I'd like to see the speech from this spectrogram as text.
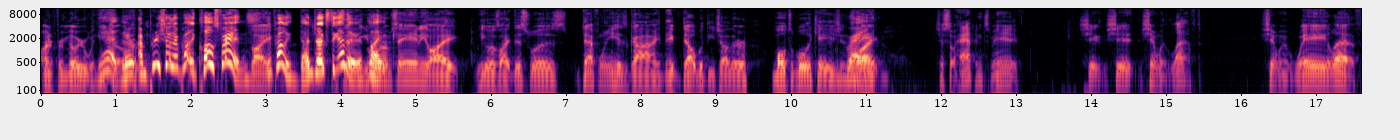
unfamiliar with yeah, each other. they're, I'm pretty sure they're probably close friends. Like- they probably done drugs together. You know like what I'm saying? He like he was like this was definitely his guy. They've dealt with each other multiple occasions. Right. Like just so happens, man. If shit shit shit went left, shit went way left.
